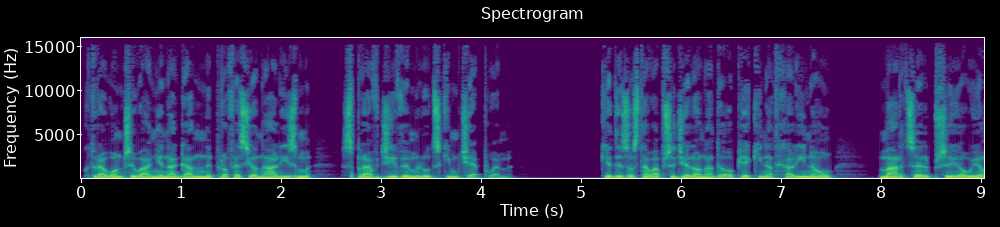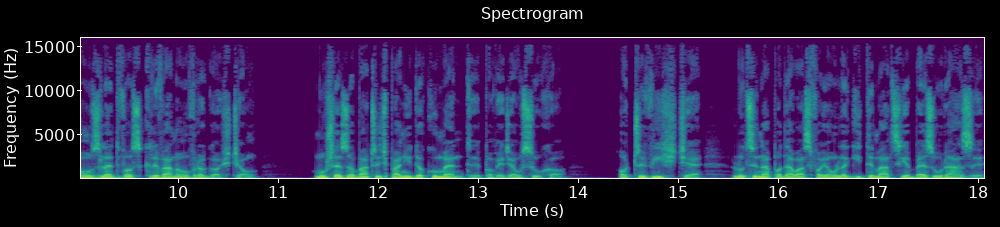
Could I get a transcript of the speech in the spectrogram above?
która łączyła nienaganny profesjonalizm z prawdziwym ludzkim ciepłem. Kiedy została przydzielona do opieki nad Haliną, Marcel przyjął ją z ledwo skrywaną wrogością. Muszę zobaczyć pani dokumenty, powiedział sucho. Oczywiście, Lucyna podała swoją legitymację bez urazy.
